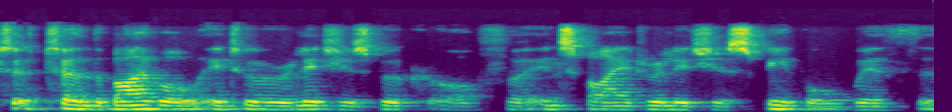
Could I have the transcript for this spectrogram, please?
to turn the Bible into a religious book of uh, inspired religious people with uh,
